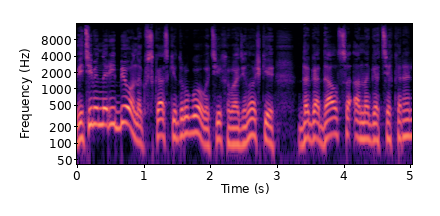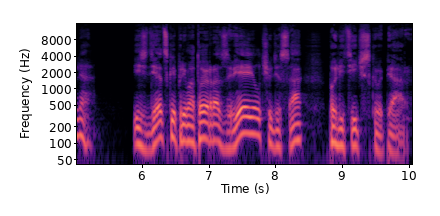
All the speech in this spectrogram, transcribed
Ведь именно ребенок в сказке другого тихого одиночки догадался о ноготе короля и с детской прямотой развеял чудеса политического пиара.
